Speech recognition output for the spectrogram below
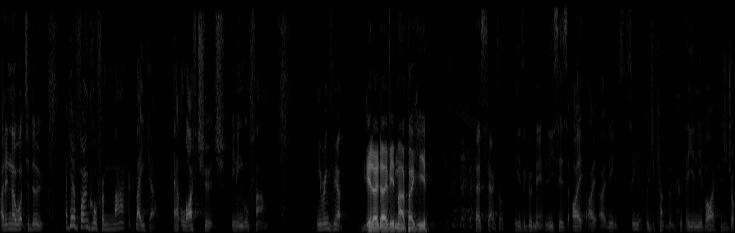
I didn't know what to do. I get a phone call from Mark Baker at Life Church in Ingle Farm. He rings me up. G'day, Davey. Mark Baker here. That's how he talks. He's a good man. And he says, I, I, I needed to see you. Could you come? Are you nearby? Could you drop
